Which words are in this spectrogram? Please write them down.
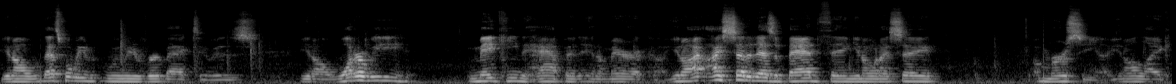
you know that's what we, we revert back to is you know what are we making happen in america you know i, I said it as a bad thing you know when i say a mercia you know like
